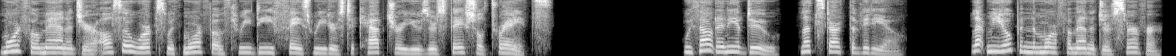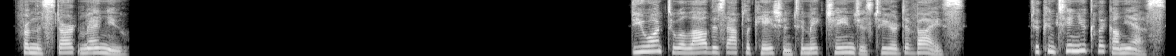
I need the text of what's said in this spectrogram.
Morpho Manager also works with Morpho 3D face readers to capture users' facial traits. Without any ado, let's start the video. Let me open the Morpho Manager server from the Start menu. Do you want to allow this application to make changes to your device? To continue click on Yes.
